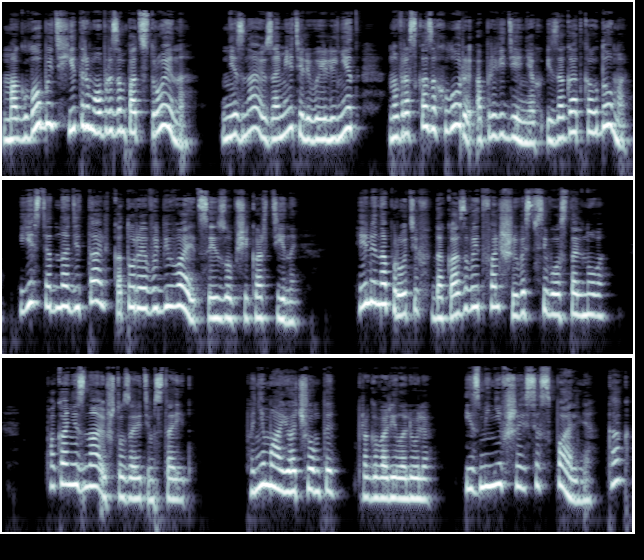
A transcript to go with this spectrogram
«Могло быть хитрым образом подстроено. Не знаю, заметили вы или нет, но в рассказах Лоры о привидениях и загадках дома есть одна деталь, которая выбивается из общей картины. Или, напротив, доказывает фальшивость всего остального. Пока не знаю, что за этим стоит». «Понимаю, о чем ты», – проговорила Лёля. «Изменившаяся спальня, так?»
